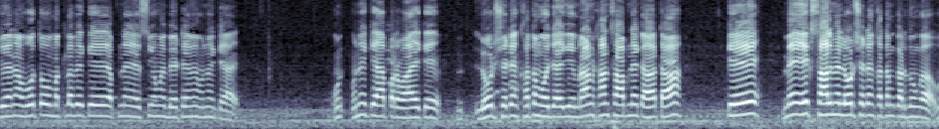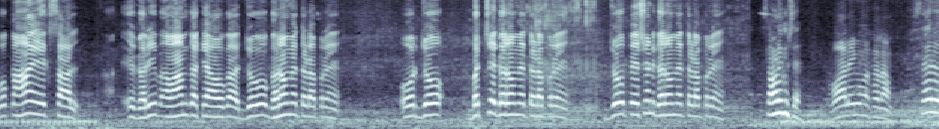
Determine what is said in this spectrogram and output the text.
जो है ना वो तो मतलब है कि अपने एसीओ में बैठे हुए उन्हें क्या है? उन, उन्हें क्या परवाह है कि लोड शेडिंग ख़त्म हो जाएगी? इमरान खान साहब ने कहा था कि मैं एक साल में लोड शेडिंग ख़त्म कर दूँगा। वो कहाँ है एक साल? ए, गरीब आवाम का क्या होगा? जो घरों में तड़प रहे हैं और जो बच्चे घरों में तड़प रहे हैं जो पेशेंट घरों में तड़प रहे हैं। अलैक्म सर। वालेकुम अस्सलाम। सर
